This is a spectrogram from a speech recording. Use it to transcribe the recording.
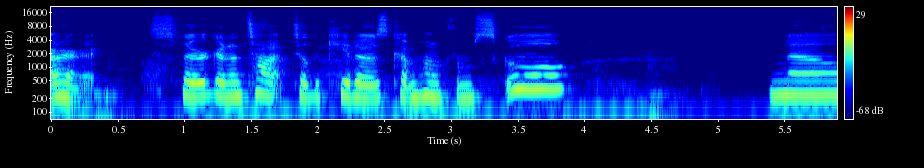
Alright. So they're gonna talk till the kiddos come home from school. No.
